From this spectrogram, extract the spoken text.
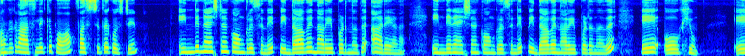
നമുക്ക് ക്ലാസ്സിലേക്ക് പോവാം. ഫസ്റ്റത്തെ ക്വസ്റ്റ്യൻ ഇന്ത്യൻ നാഷണൽ കോൺഗ്രസിന്റെ പിതാവ് എന്നറിയപ്പെടുന്നത് ആരെയാണ്? ഇന്ത്യൻ നാഷണൽ കോൺഗ്രസിന്റെ പിതാവ് എന്നറിയപ്പെടുന്നത് എ ഓഹ്യൂം എ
